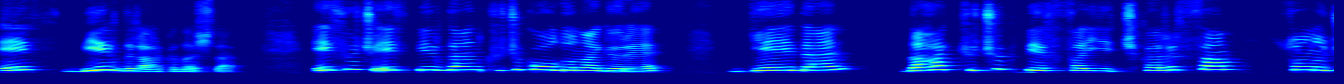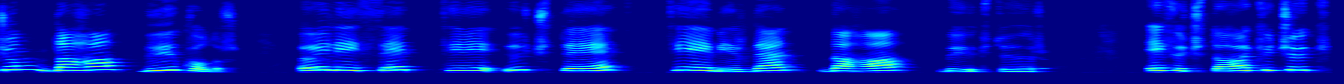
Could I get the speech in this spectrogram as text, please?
F1'dir arkadaşlar. F3 F1'den küçük olduğuna göre G'den daha küçük bir sayı çıkarırsam sonucum daha büyük olur. Öyleyse T3 de T1'den daha büyüktür. F3 daha küçük.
